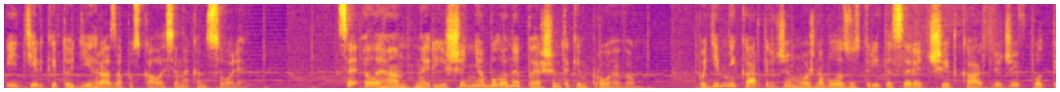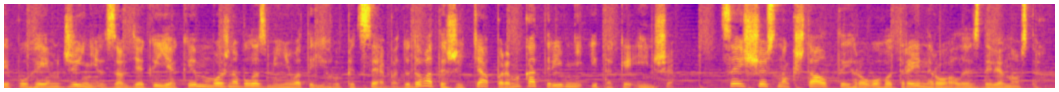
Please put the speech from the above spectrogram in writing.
і тільки тоді гра запускалася на консолі. Це елегантне рішення було не першим таким проявом. Подібні картриджі можна було зустріти серед чит картриджів по типу Game Genie, завдяки яким можна було змінювати ігру під себе, додавати життя, перемикати рівні і таке інше. Це щось на кшталт ігрового трейнеру, але з 90-х.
